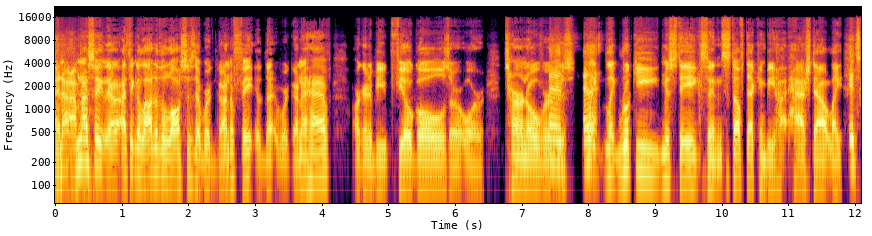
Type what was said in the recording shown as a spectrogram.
and I, i'm not saying that i think a lot of the losses that we're gonna face that we're gonna have are going to be field goals or, or turnovers and like like rookie mistakes and stuff that can be hashed out like It's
